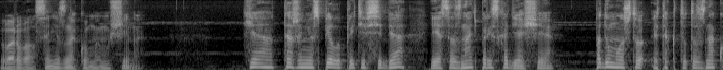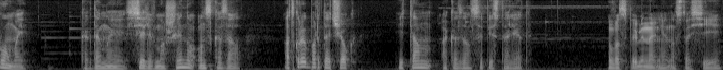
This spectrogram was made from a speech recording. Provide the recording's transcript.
ворвался незнакомый мужчина. Я даже не успела прийти в себя и осознать происходящее. Подумала, что это кто-то знакомый. Когда мы сели в машину, он сказал – Открой бардачок. И там оказался пистолет. Воспоминания Анастасии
